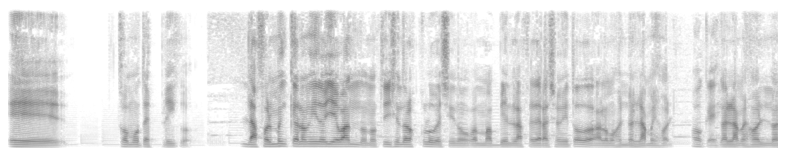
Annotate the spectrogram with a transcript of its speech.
eh, ¿cómo te explico? La forma en que lo han ido llevando, no estoy diciendo los clubes, sino más bien la federación y todo, a lo mejor no es la mejor. No es la mejor, no,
